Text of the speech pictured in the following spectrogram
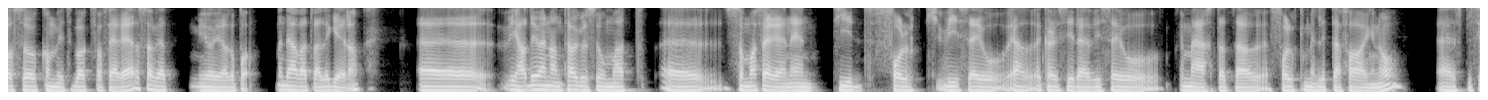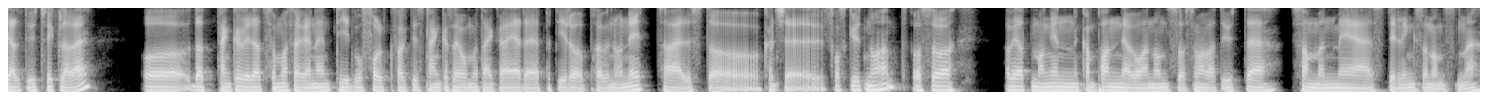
og så kom vi tilbake fra ferie, så har vi hatt mye å gjøre på. Men det har vært veldig gøy, da. Eh, vi hadde jo en antakelse om at uh, sommerferien er en tid folk Vi ser jo ja, jeg kan jo si det, vi ser jo primært etter folk med litt erfaring nå, uh, spesielt utviklere. Og da tenker vi at sommerferien er en tid hvor folk faktisk tenker seg om og tenker er det på tide å prøve noe nytt, har jeg lyst til å kanskje forske ut noe annet? Og så har vi hatt mange kampanjer og annonser som har vært ute sammen med stillingsannonsene,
